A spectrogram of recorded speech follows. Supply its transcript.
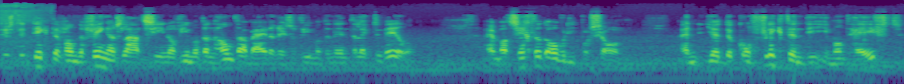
Dus de dikte van de vingers laat zien of iemand een handarbeider is of iemand een intellectueel. En wat zegt dat over die persoon? En je, de conflicten die iemand heeft,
